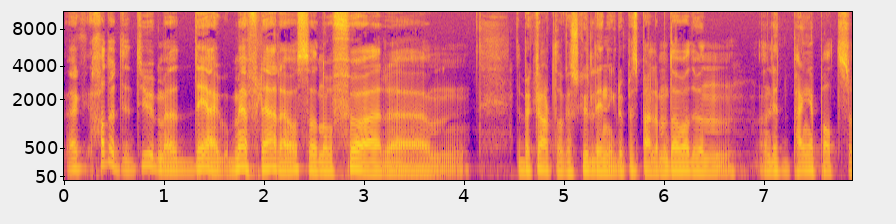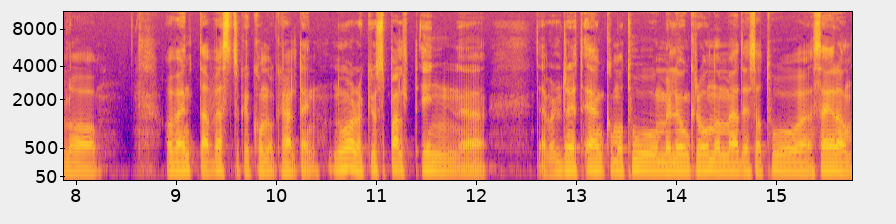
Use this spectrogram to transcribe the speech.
Jeg hadde et intervju med deg med flere også nå før det ble klart at dere skulle inn i gruppespillet, men da var det jo en, en liten pengepott som lå og venta hvis dere kom dere helt inn. Nå har dere jo spilt inn det er vel drøyt 1,2 millioner kroner med disse to seirene.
